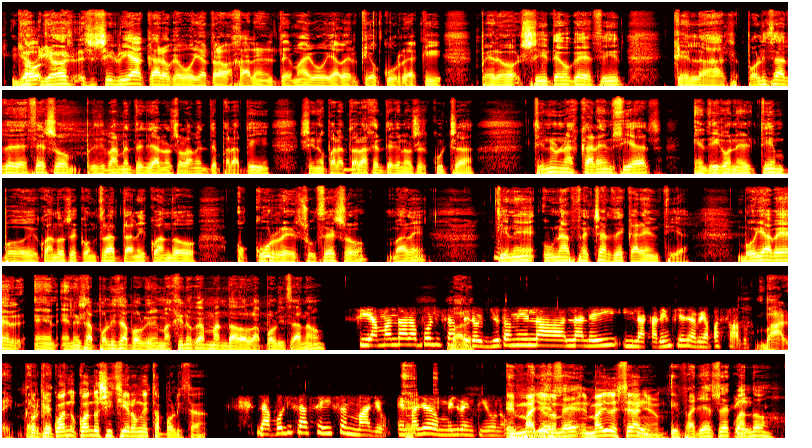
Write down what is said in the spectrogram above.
yo, yo, Silvia, claro que voy a trabajar en el tema y voy a ver qué ocurre aquí, pero sí tengo que decir que las pólizas de deceso, principalmente ya no solamente para ti, sino para toda la gente que nos escucha, tienen unas carencias, en, digo, en el tiempo de cuándo se contratan y cuándo ocurre el suceso, ¿vale? Tiene unas fechas de carencia. Voy a ver en, en esa póliza, porque me imagino que has mandado la póliza, ¿no? Sí, han mandado la póliza, Vale. pero yo también la, la leí y la carencia ya había pasado. Vale. Porque. ¿cuándo, ¿cuándo se hicieron esta póliza? La póliza se hizo en mayo, en Eh, mayo de 2021. En mayo, de, en mayo de este Sí. año. ¿Y fallece cuándo?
